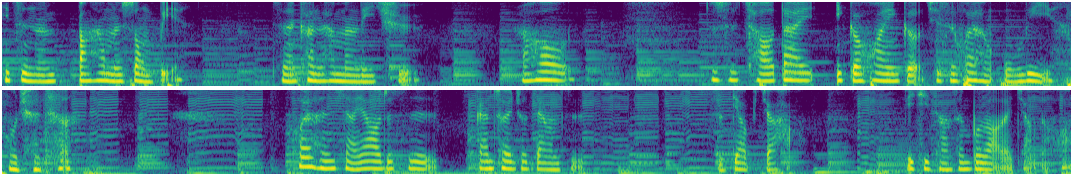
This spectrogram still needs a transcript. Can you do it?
你只能帮他们送别，只能看着他们离去，然后。就是朝代一个换一个，其实会很无力。我觉得 会很想要，就是干脆就这样子死掉比较好。比起长生不老来讲的话，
